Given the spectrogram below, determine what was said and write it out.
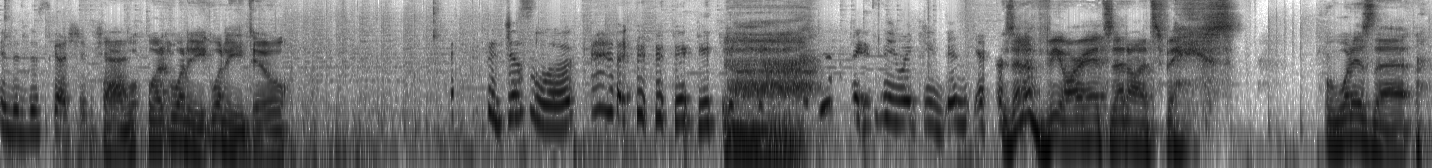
in the discussion chat. Well, what what did he what did he do? Just look. I see what you did there. Is that a VR headset on its face? Or what is that?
